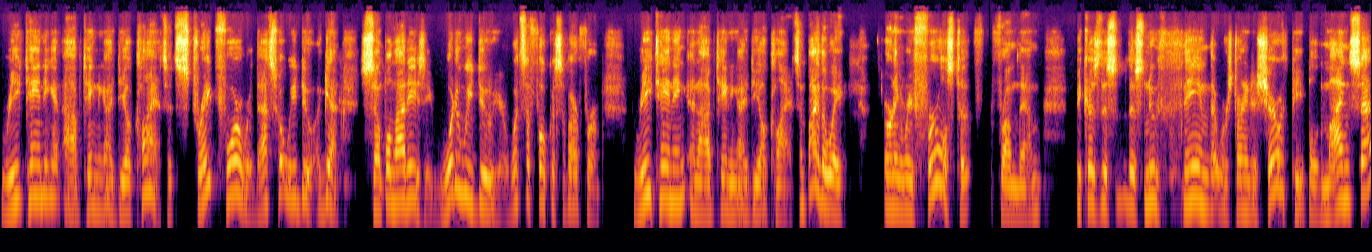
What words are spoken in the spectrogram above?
retaining and obtaining ideal clients. It's straightforward. That's what we do. Again, simple, not easy. What do we do here? What's the focus of our firm? Retaining and obtaining ideal clients. And by the way, earning referrals to, from them because this this new theme that we're starting to share with people mindset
